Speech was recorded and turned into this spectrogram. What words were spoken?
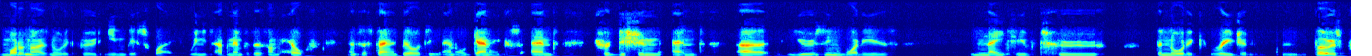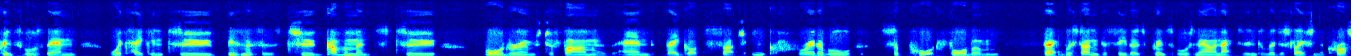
modernize Nordic food in this way. We need to have an emphasis on health and sustainability and organics and tradition and uh, using what is native to the Nordic region. Those principles then were taken to businesses, to governments, to boardrooms, to farmers, and they got such incredible support for them that we're starting to see those principles now enacted into legislation across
